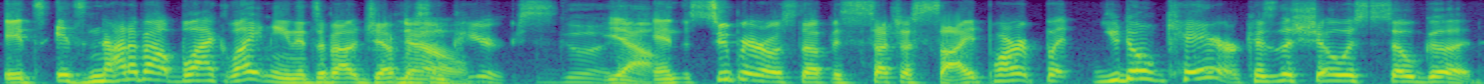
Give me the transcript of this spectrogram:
it's it's not about Black Lightning. It's about Jefferson No. Pierce. Good. Yeah. And the superhero stuff is such a side part, but you don't care because the show is so good.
